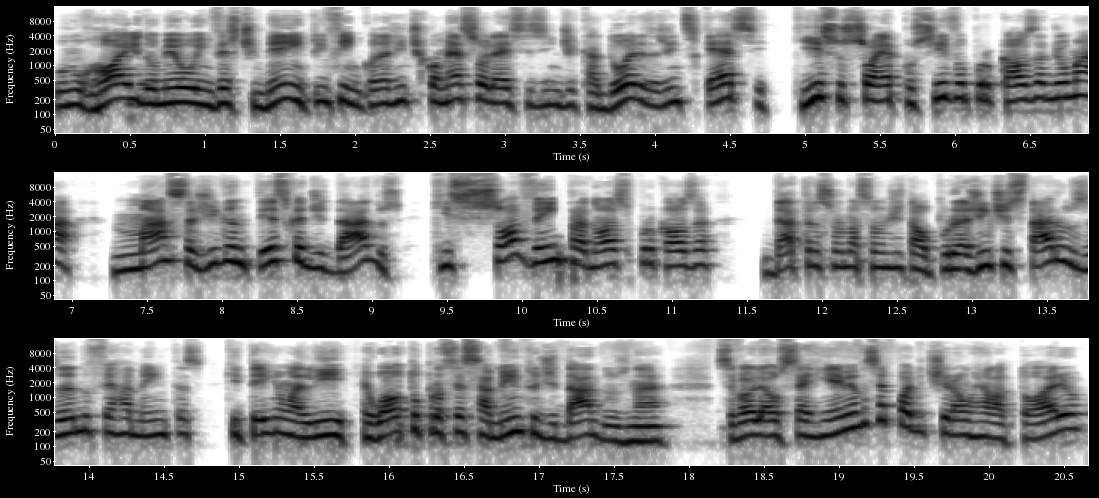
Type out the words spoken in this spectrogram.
o ROI do meu investimento? Enfim, quando a gente começa a olhar esses indicadores, a gente esquece que isso só é possível por causa de uma massa gigantesca de dados que só vem para nós por causa da transformação digital, por a gente estar usando ferramentas que tenham ali o autoprocessamento de dados, né? Você vai olhar o CRM, você pode tirar um relatório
